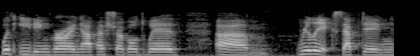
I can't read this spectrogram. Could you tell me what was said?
with eating growing up. I've struggled with um, really accepting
